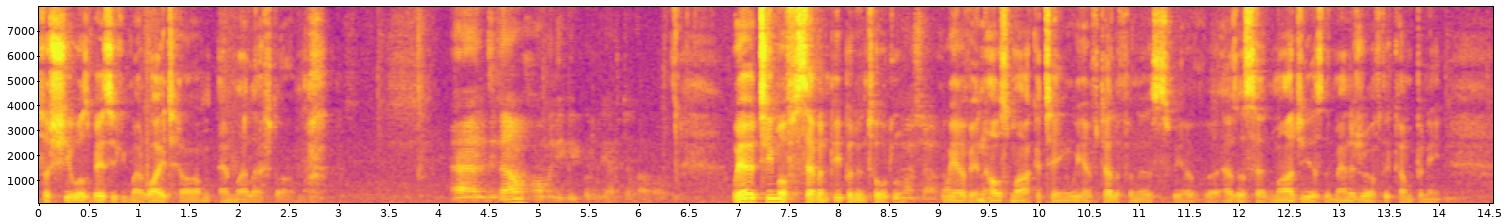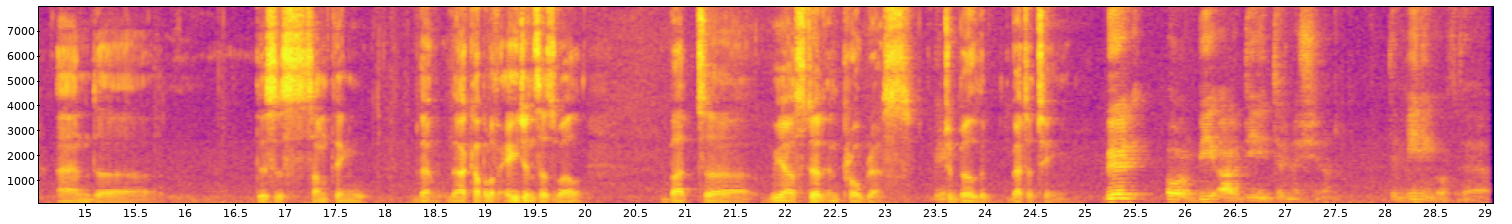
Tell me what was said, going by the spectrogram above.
So she was basically my right arm and my left arm. And now, how many people we are talking about? We have a team of seven people in total. We have in-house marketing, we have telephonists, we have, uh, as I said, Margie is the manager of the company, and uh, this is something that there are a couple of agents as well, but uh, we are still in progress to build a better team. Build or BRD International, the meaning of the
